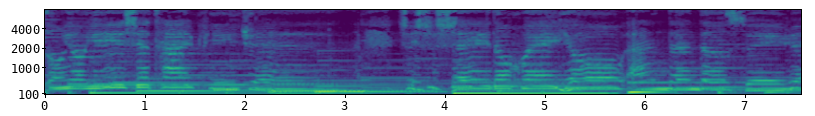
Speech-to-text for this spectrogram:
总有一些太疲倦。其实谁都会有黯淡的岁月。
